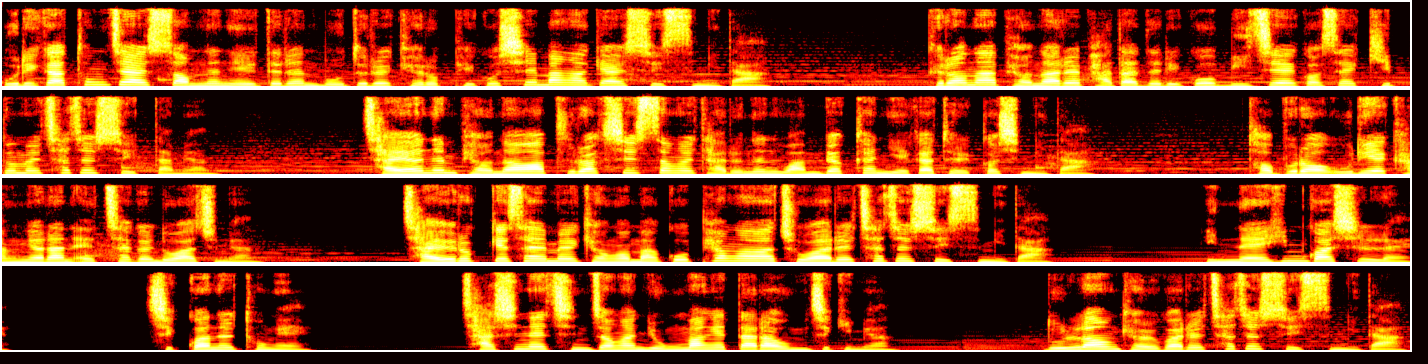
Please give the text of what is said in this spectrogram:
우리가 통제할 수 없는 일들은 모두를 괴롭히고 실망하게 할 수 있습니다. 그러나 변화를 받아들이고 미지의 것에 기쁨을 찾을 수 있다면 자연은 변화와 불확실성을 다루는 완벽한 예가 될 것입니다. 더불어 우리의 강렬한 애착을 놓아주면 자유롭게 삶을 경험하고 평화와 조화를 찾을 수 있습니다. 인내의 힘과 신뢰, 직관을 통해 자신의 진정한 욕망에 따라 움직이면 놀라운 결과를 찾을 수 있습니다.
